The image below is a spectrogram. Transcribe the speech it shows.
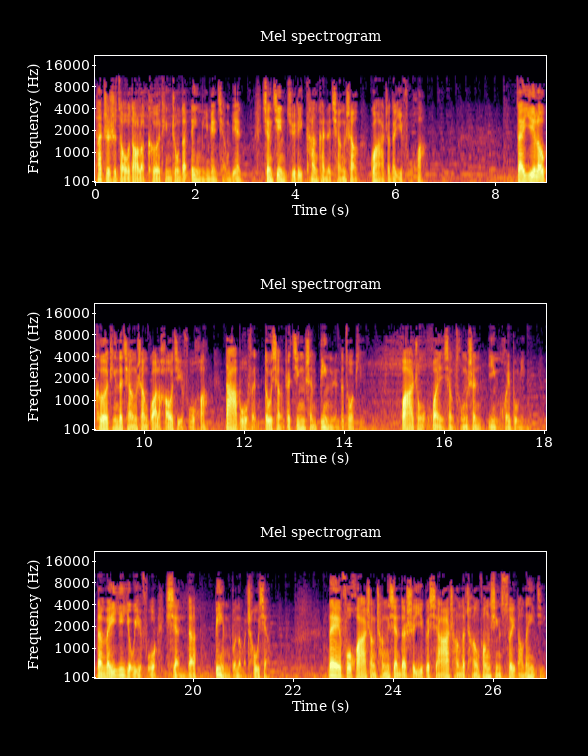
他只是走到了客厅中的另一面墙边，想近距离看看这墙上挂着的一幅画。在一楼客厅的墙上挂了好几幅画，大部分都像着精神病人的作品，画中幻象丛生，隐晦不明。但唯一有一幅显得并不那么抽象。那幅画上呈现的是一个狭长的长方形隧道内景，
